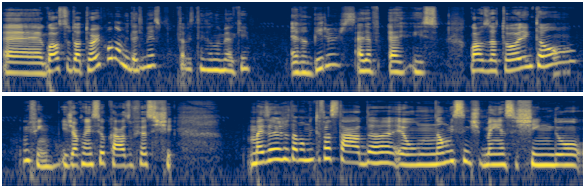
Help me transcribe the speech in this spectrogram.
É, gosto do ator. Qual é o nome dele mesmo? Tava tentando ver aqui. Evan Peters? É, é, isso. Gosto do ator, então, enfim. E já conheci o caso, fui assistir. Mas eu já tava muito afastada, eu não me senti bem assistindo.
